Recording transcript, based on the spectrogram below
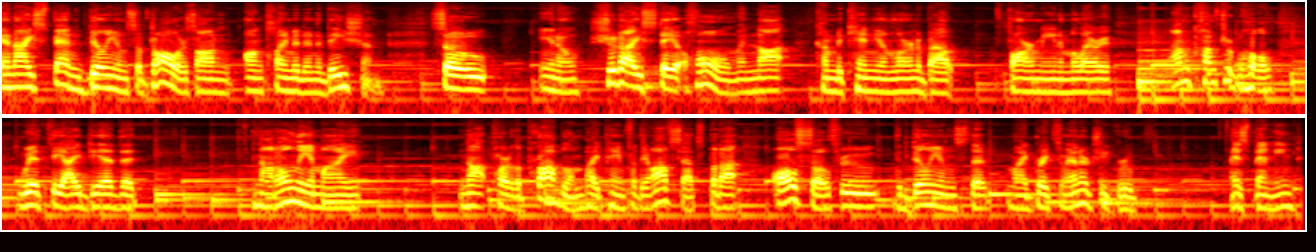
And I spend billions of dollars on, on climate innovation. So, you know, should I stay at home and not come to Kenya and learn about farming and malaria. I'm comfortable with the idea that not only am I not part of the problem by paying for the offsets, but I also through the billions that my breakthrough energy group is spending,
